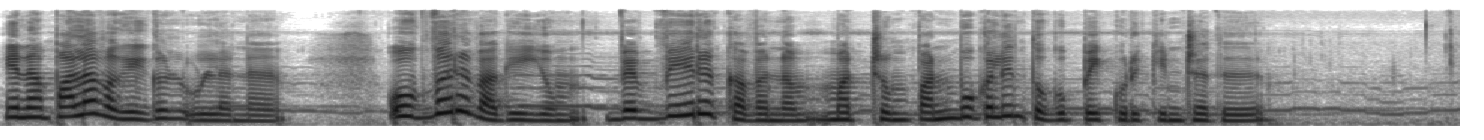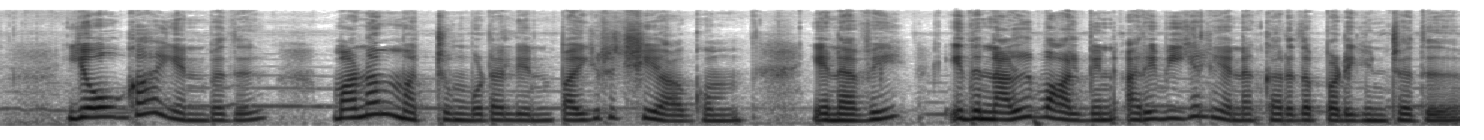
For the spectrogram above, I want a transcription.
என பல வகைகள் உள்ளன. ஒவ்வொரு வகையும் வெவ்வேறு கவனம் மற்றும் பண்புகளின் தொகுப்பை குறிக்கின்றது. யோகா என்பது மனம் மற்றும் உடலின் பயிற்சியாகும். எனவே இது நல்வாழ்வின் அறிவியல் என கருதப்படுகின்றது.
